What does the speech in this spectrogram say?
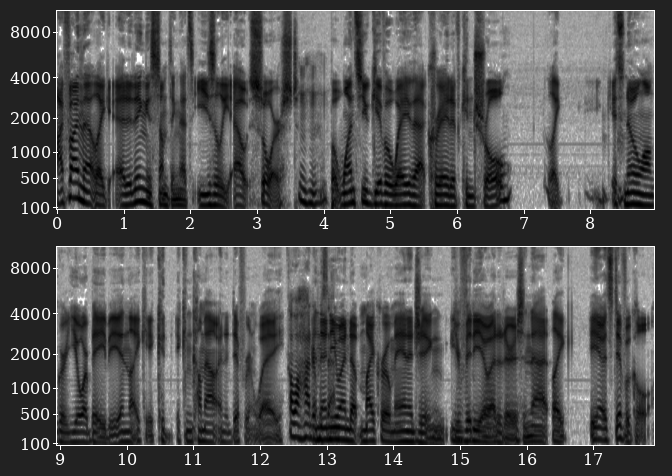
I find that like editing is something that's easily outsourced. But once you give away that creative control, like it's no longer your baby and like it could it can come out in a different way. Oh, 100%. And then you end up micromanaging your video editors and that like you know it's difficult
